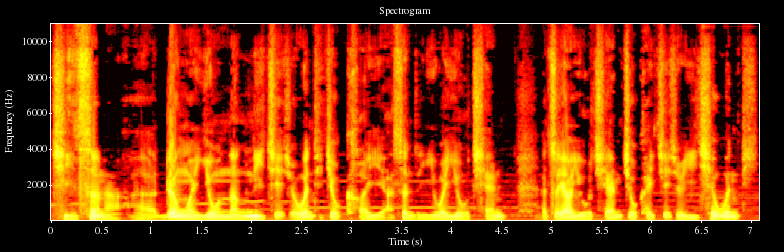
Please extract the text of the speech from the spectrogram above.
其次呢，呃认为有能力解决问题就可以啊，甚至以为有钱，只要有钱就可以解决一切问题，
